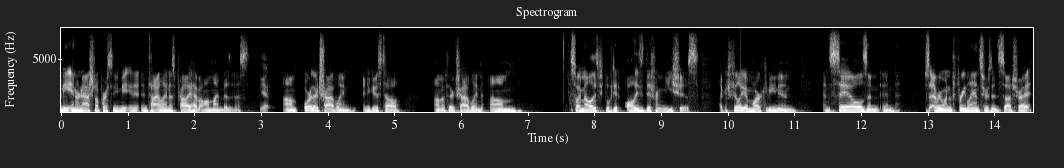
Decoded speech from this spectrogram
any international person you meet in, in, Thailand is probably have an online business. Yep. Um, or they're traveling, and you can just tell um, if they're traveling. Um, so I met all these people who did all these different niches, like affiliate marketing and and sales and and just everyone freelancers and such, right?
